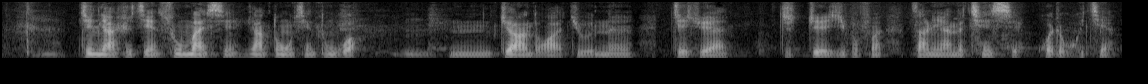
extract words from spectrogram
尽量是减速慢行，让动物先通过。嗯嗯，这样的话就能解决这这一部分藏羚羊的迁徙或者回迁。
